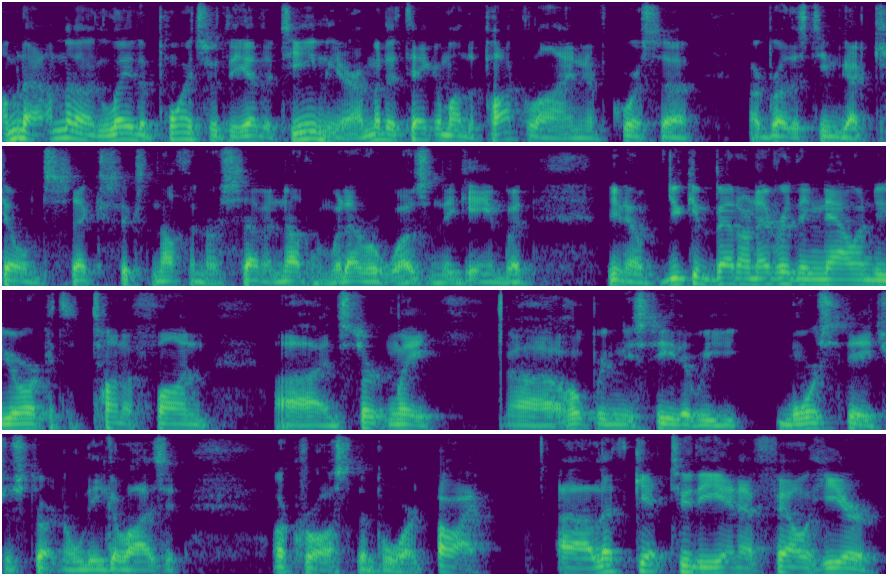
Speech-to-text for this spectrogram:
I'm gonna I'm gonna lay the points with the other team here. I'm gonna take them on the puck line. And of course, uh, my brother's team got killed six six nothing or seven nothing, whatever it was in the game. But you know, you can bet on everything now in New York. It's a ton of fun, uh, and certainly uh, hoping to see that we more states are starting to legalize it across the board. All right, uh, let's get to the NFL here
